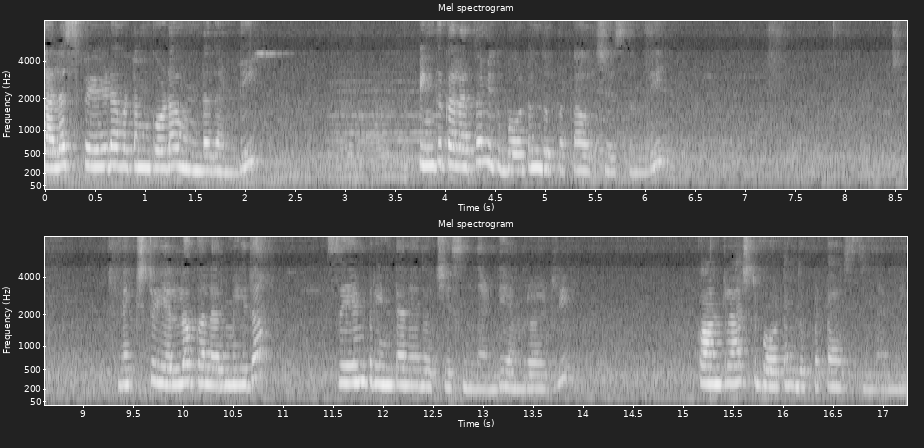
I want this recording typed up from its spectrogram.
కలర్స్ ఫేడ్ అవ్వటం కూడా ఉండదండి. పింక్ కలర్తో మీకు బోటం దుప్పట్టా వచ్చేస్తుంది. నెక్స్ట్ ఎల్లో కలర్ మీద సేమ్ ప్రింట్ అనేది వచ్చేసిందండి ఎంబ్రాయిడరీ. కాంట్రాస్ట్ బాటమ్ దుప్పట్టా వస్తుందండి.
